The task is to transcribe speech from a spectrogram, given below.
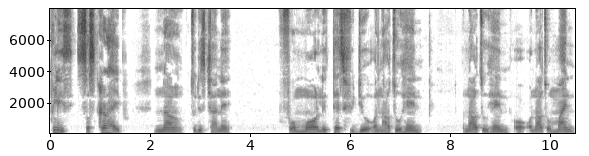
please subscribe now to this channel for more latest video on how to earn on how to earn or on how to mine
